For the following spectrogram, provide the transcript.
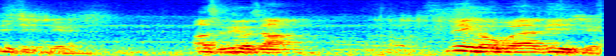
第几节？二十六章，利河伯在第几节？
